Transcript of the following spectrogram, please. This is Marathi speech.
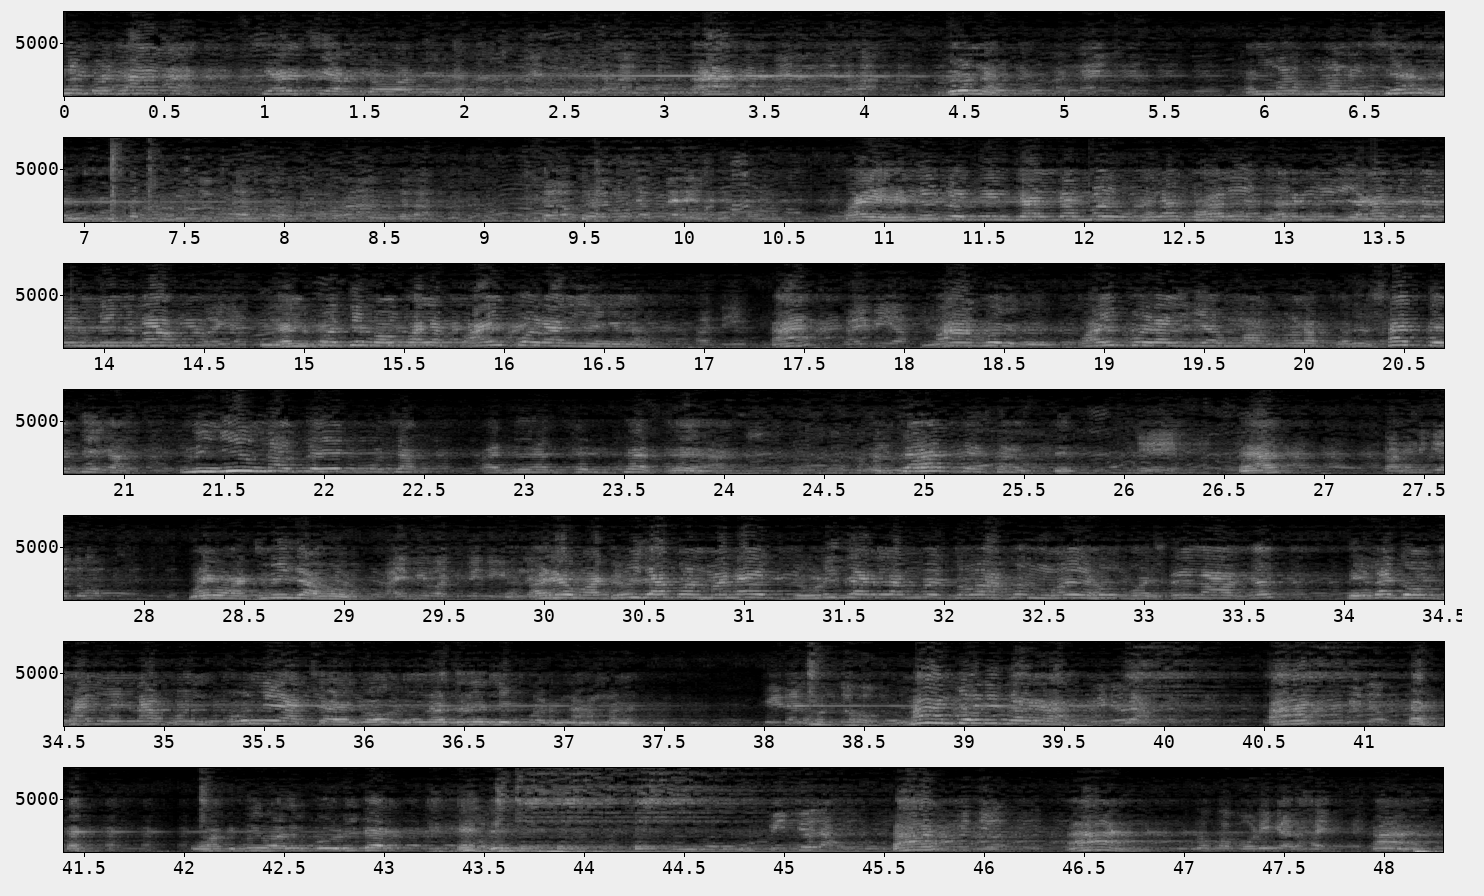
त्यांनी बघा का चार चार गोवा दिला दोन। आणि मग मला चार भाई हेजे बेगीन चालला मग उघडा भारी घरने याद करीन निघणार गणपती बाबाला पाय पडायला निघणार माग पाय पडायला घ्या मग मला प्रसाद देते का निघीव नव्हतं एक पोशाख आधी त्याच त्याच मैं वाटवी निघाले अरे वाटवी जा पण मला एक जोडीदारला मग जो आपण मय हो बसलेला असं त्याला गौशाल येणार पण तो नाही अच्छा गौ नजरेने पडणार आम्हाला. हो. हा जोडीदारला. पेडला हा? वागदीवाले जोडीदार. हा? हा? हाँ।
